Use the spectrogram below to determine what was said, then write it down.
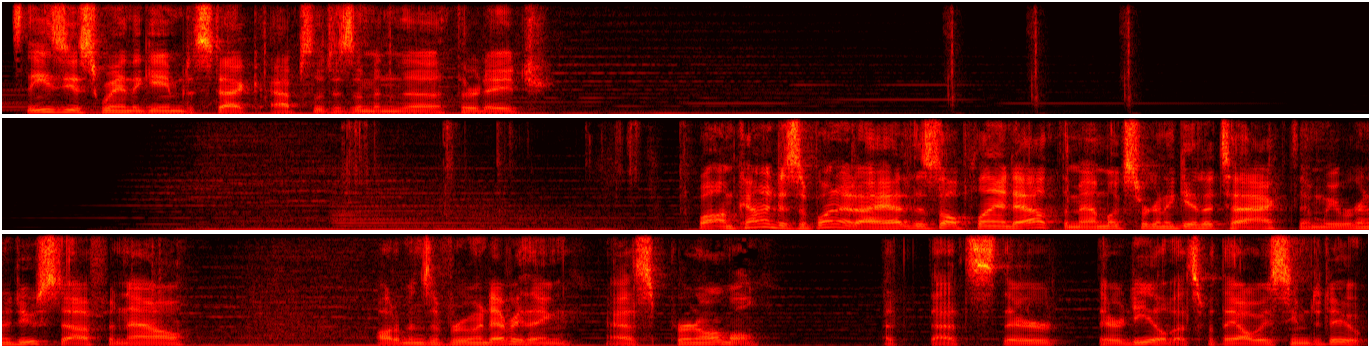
It's the easiest way in the game to stack absolutism in the third age. Well, I'm kind of disappointed. I had this all planned out. The Mamluks were going to get attacked, and we were going to do stuff, and now Ottomans have ruined everything, as per normal. That, that's their, their deal. That's what they always seem to do.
